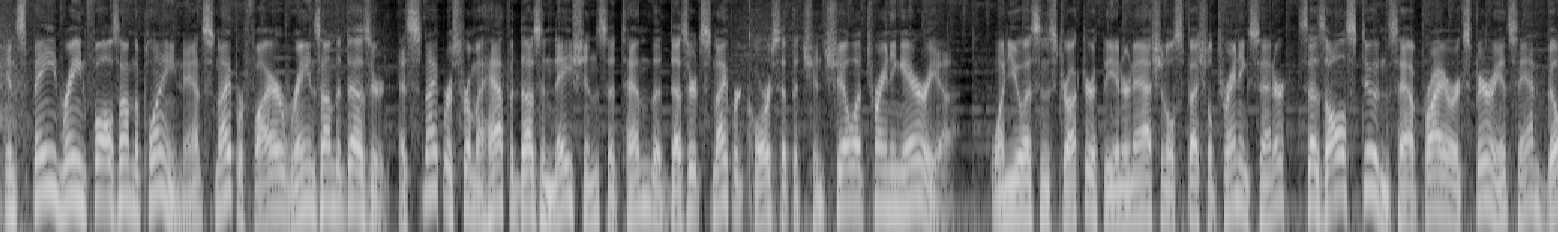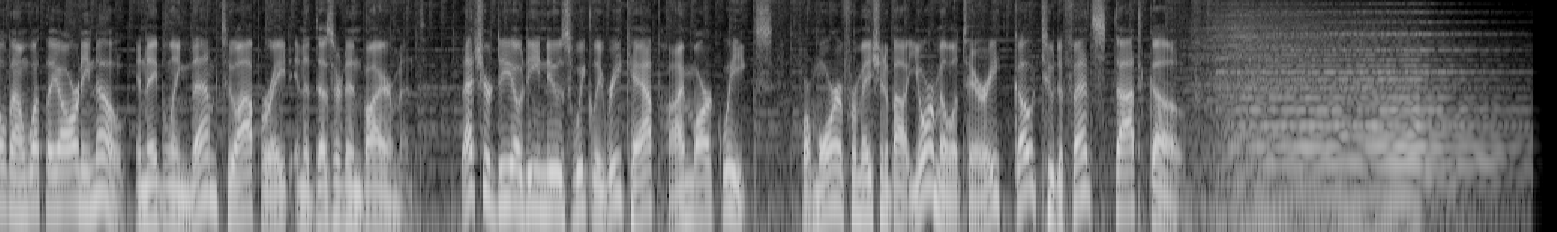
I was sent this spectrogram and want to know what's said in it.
In Spain, rain falls on the plain and sniper fire rains on the desert as snipers from a half a dozen nations attend the Desert Sniper course at the Chinchilla training area. One U.S. instructor at the International Special Training Center says all students have prior experience and build on what they already know, enabling them to operate in a desert environment. That's your DoD News Weekly Recap. I'm Mark Weeks. For more information about your military, go to defense.gov.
